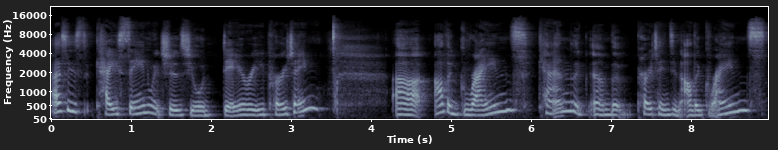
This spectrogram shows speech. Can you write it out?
as is casein, which is your dairy protein. Uh, other grains can, the, um, the proteins in other grains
